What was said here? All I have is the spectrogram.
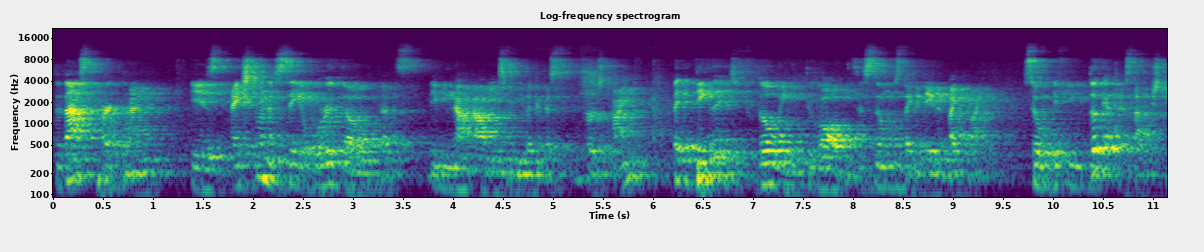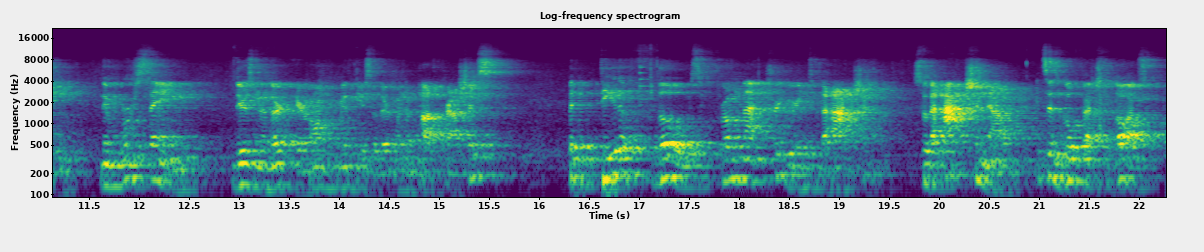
the last part then is, I just want to say a word though that's maybe not obvious when you look at this the first time, but data is flowing through all these. This is almost like a data pipeline. So if you look at this actually, then we're saying there's an alert here on Prometheus alert when the pod crashes, but data flows from that trigger into the action. So the action now, it says go fetch the logs,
